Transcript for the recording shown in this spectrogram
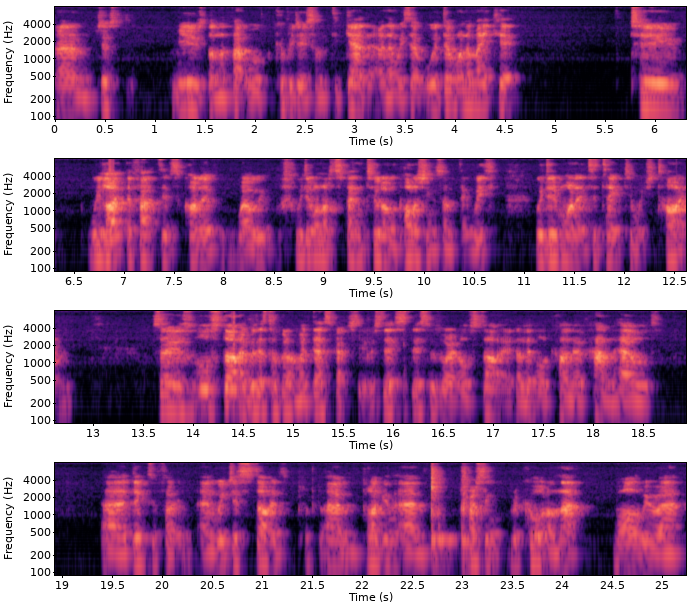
um, just mused on the fact, well, could we do something together? And then we said we don't want to make it too we like the fact it's kind of well, we, we didn't want to spend too long polishing something. We we didn't want it to take too much time. So it all started with this. I've got on my desk actually. It was this. This was where it all started. A little kind of handheld uh, dictaphone, and we just started um, plugging, um, pressing record on that while we were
